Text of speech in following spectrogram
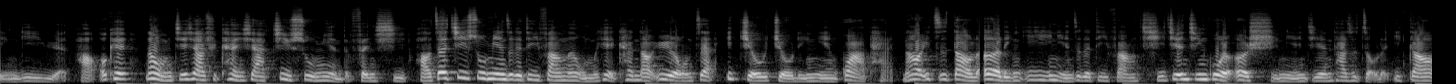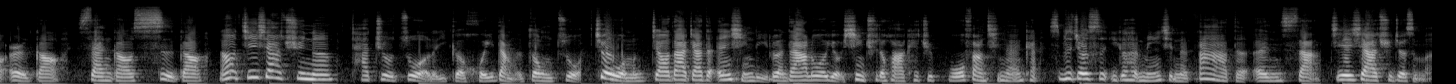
零一元。好，OK，那我们接下去看一下技术面的分析。好，在技术面这个地方呢，我们可以看到玉龙在一九九零年挂牌，然后一直到了二零一一年这个地方，期间经过了二十年间，它是走了一高、二高、三高、四高，然后接下去呢，它就做了一个回档的动作。就我们教大家的 N 型理论，大家如果有兴趣的话，可以去播放清单看，是不是就是一个很明显的大的 N 上，接下去就什么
